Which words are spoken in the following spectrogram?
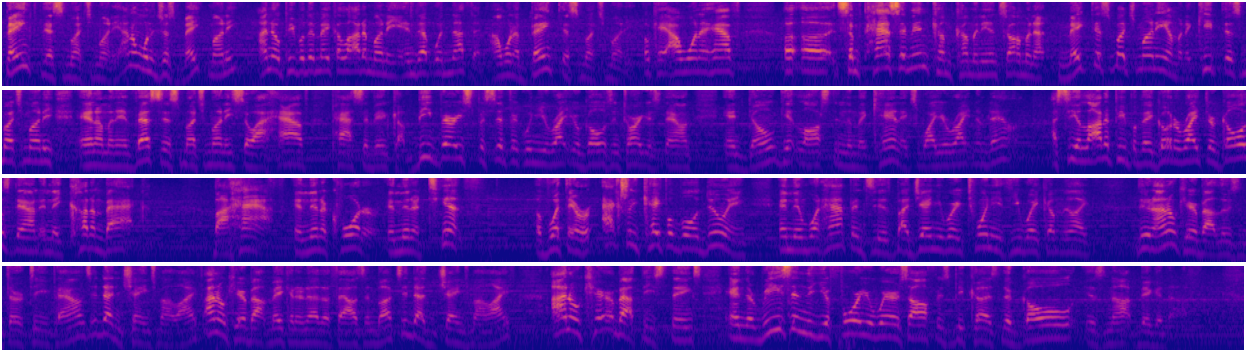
bank this much money. I don't want to just make money. I know people that make a lot of money end up with nothing. I want to bank this much money. Okay, I want to have uh, uh, some passive income coming in, so I'm going to make this much money, I'm going to keep this much money, and I'm going to invest this much money so I have passive income. Be very specific when you write your goals and targets down, and don't get lost in the mechanics while you're writing them down. I see a lot of people, they go to write their goals down and they cut them back by half, and then a quarter, and then a tenth of what they were actually capable of doing. And then what happens is by January 20th, you wake up and you're like, dude, I don't care about losing 13 pounds. It doesn't change my life. I don't care about making another thousand bucks. It doesn't change my life. I don't care about these things. And the reason the euphoria wears off is because the goal is not big enough.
